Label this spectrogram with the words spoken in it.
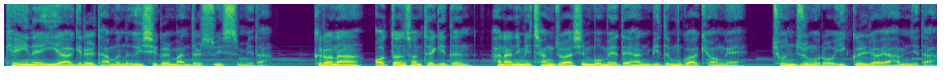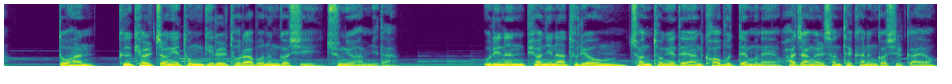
개인의 이야기를 담은 의식을 만들 수 있습니다. 그러나 어떤 선택이든 하나님이 창조하신 몸에 대한 믿음과 경외, 존중으로 이끌려야 합니다. 또한 그 결정의 동기를 돌아보는 것이 중요합니다. 우리는 편이나 두려움, 전통에 대한 거부 때문에 화장을 선택하는 것일까요?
